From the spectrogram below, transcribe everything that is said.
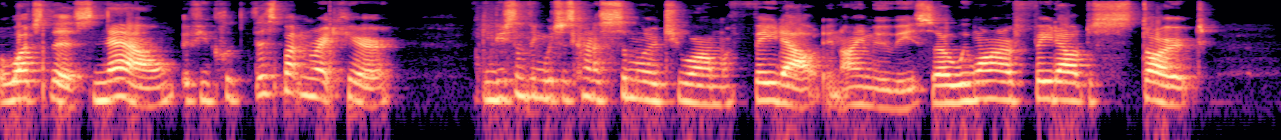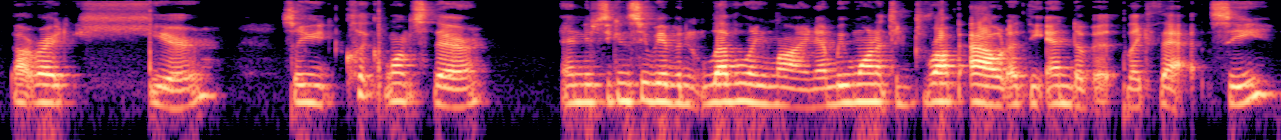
But watch this. Now, if you click this button right here, you can do something which is kind of similar to um, a fade out in iMovie. So we want our fade out to start about right here. So you click once there, and as you can see we have a leveling line, and we want it to drop out at the end of it, like that, see?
